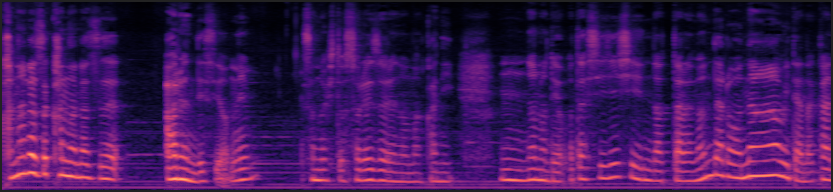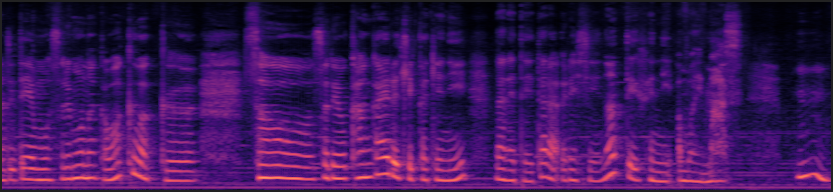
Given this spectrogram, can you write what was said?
必ず必ずあるんですよね。その人それぞれの中に、うん、なので私自身だったらなんだろうなみたいな感じでもうそれもなんかワクワクそうそれを考えるきっかけになれていたら嬉しいなっていうふうに思います。うん。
